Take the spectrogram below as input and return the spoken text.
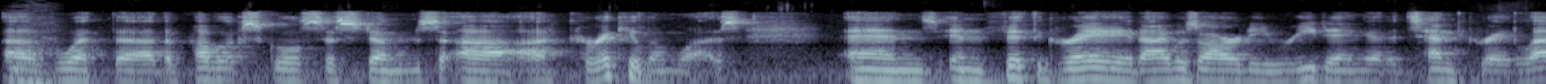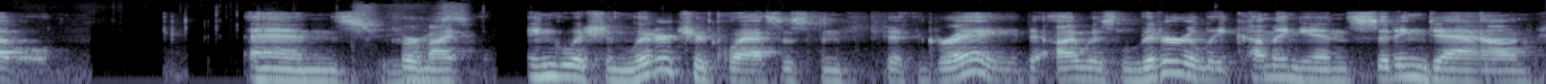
of what the the public school system's uh, curriculum was. And in fifth grade, I was already reading at a tenth grade level. And Jeez. for my English and literature classes in fifth grade, I was literally coming in, sitting down.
